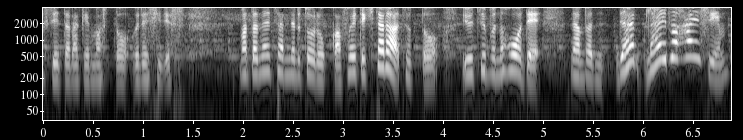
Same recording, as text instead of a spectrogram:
していただけますと嬉しいです。またね、チャンネル登録が増えてきたら、ちょっと YouTube の方で、なんかライブ配信？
